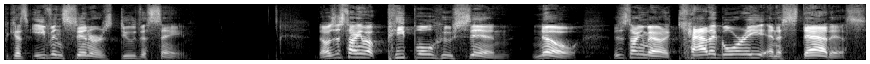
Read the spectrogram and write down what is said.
because even sinners do the same. Now, is this talking about people who sin? No. This is talking about a category and a status.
